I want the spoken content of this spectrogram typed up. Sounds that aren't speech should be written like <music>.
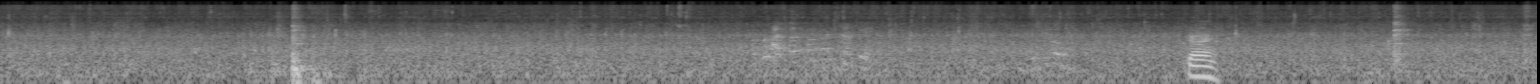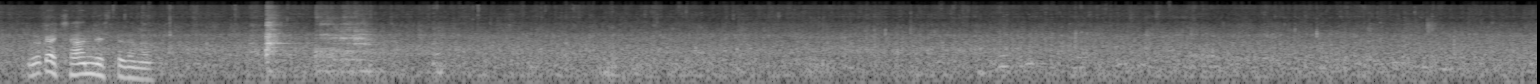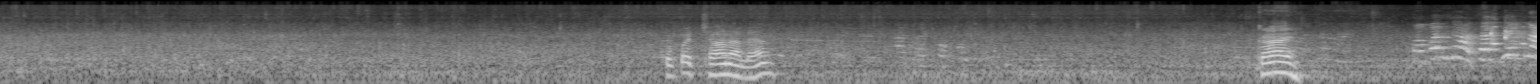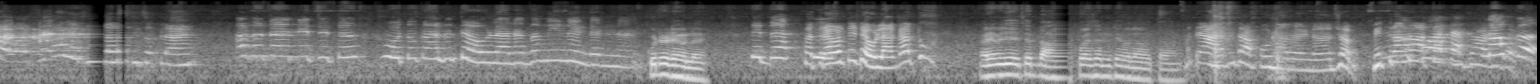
काय? तुला काय छान दिसतं त्यांना खूपच छान आलं काय? काय? आता त्यांनी तिथं फोटो काढून ठेवला ना तर मी नाही करणार. कुठे ठेवलाय? तिथं पत्रावरती ठेवला का तू? अरे म्हणजे याच्यात दाखवायसाठी ठेवला होता. मग ते आधी दाखवणार आहे ना. जप मित्रांनो आता काय झालं बघ.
